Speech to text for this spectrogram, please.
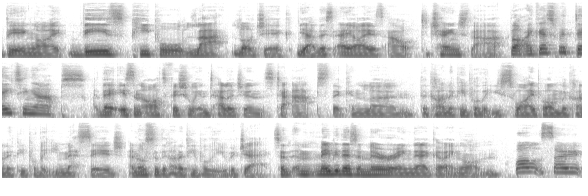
being like these people lack logic. Yeah, this AI is out to change that. But I guess with dating apps, there is an artificial intelligence to apps that can learn the kind of people that you swipe on, the kind of people that you message, and also the kind of people that you reject. So maybe there's a mirroring there going on. Well, so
